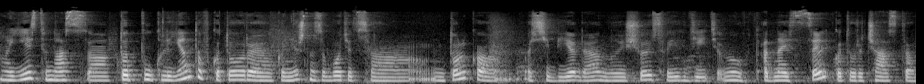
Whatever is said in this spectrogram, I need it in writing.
А есть у нас а, тот пул клиентов, которые, конечно, заботятся не только о себе, да, но еще и своих детях. Ну, одна из целей, которую часто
